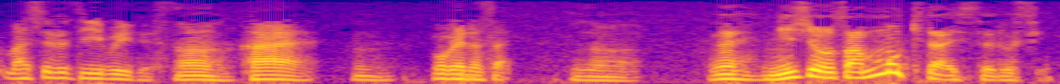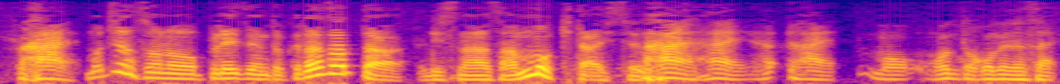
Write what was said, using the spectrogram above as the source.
い。マシル TV です。うん。はい。うん。うん。ごめんなさい。ね、西尾さんも期待してるし。はい。もちろんそのプレゼントくださったリスナーさんも期待してる。はい、はい、はい。もう、ほんとごめんなさい。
